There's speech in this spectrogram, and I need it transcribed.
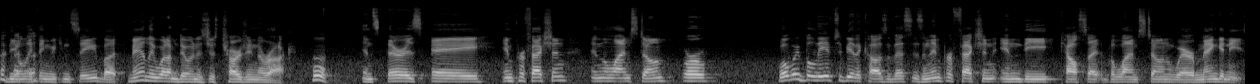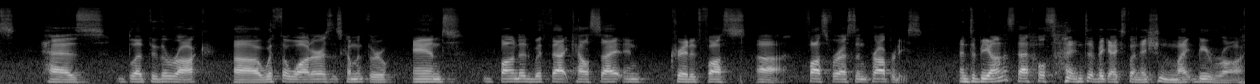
at the only thing we can see. But mainly, what I'm doing is just charging the rock. Hmm. And there is a imperfection in the limestone, or what we believe to be the cause of this is an imperfection in the calcite of the limestone where manganese has bled through the rock uh, with the water as it's coming through and bonded with that calcite and created phos- uh, phosphorescent properties. And to be honest, that whole scientific explanation might be wrong.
